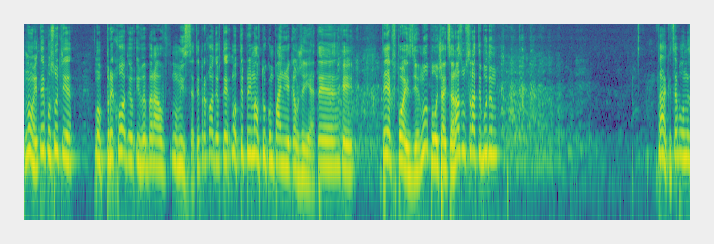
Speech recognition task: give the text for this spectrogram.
Ну, і ти, по суті, ну, приходив і вибирав ну, місце. Ти приходив, ти, ну, ти приймав ту компанію, яка вже є. Ти, такий, ти як в поїзді. Ну, виходить, разом срати будемо. Так, і це було, не,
